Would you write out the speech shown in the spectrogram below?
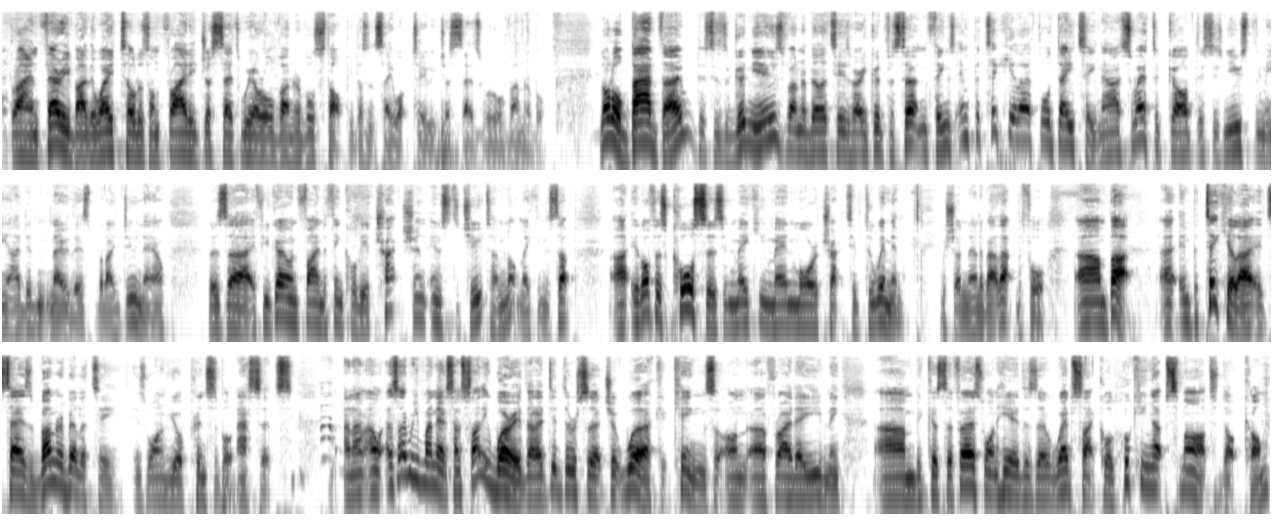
Bryan Ferry, by the way, told us on Friday, just says we are all vulnerable. Stop. He doesn't say what to, he just says we're all vulnerable. Not all bad, though. This is the good news. Vulnerability is very good for certain things, in particular for dating. Now, I swear to God, this is news to me. I didn't know this, but I do now. There's, uh, if you go and find a thing called the Attraction Institute, I'm not making this up, uh, it offers courses in making men more attractive to women. Wish I'd known about that before. Um, but Uh, in particular, it says vulnerability is one of your principal assets. And I, I, as I read my notes, I'm slightly worried that I did the research at work at King's on uh, Friday evening um, because the first one here, there's a website called hookingupsmart.com.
